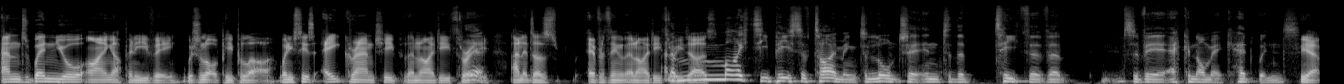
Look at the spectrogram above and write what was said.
And when you're eyeing up an EV, which a lot of people are, when you see it's eight grand cheaper than an ID3 Yeah. and it does everything that an ID3 and a does, mighty piece of timing to launch it into the teeth of a severe economic headwinds. Yeah,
